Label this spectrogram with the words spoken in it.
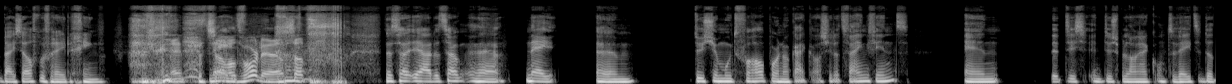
bij zelfbevrediging. Dat zou Nee. wat worden. Als dat... Dat zou, ja, dat zou. eh, nee. Ehm, dus je moet vooral porno kijken als je dat fijn vindt. En het is dus belangrijk om te weten dat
